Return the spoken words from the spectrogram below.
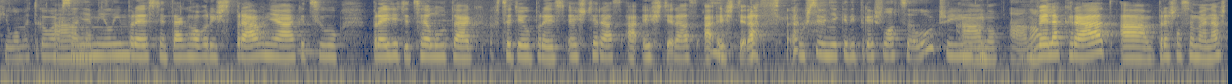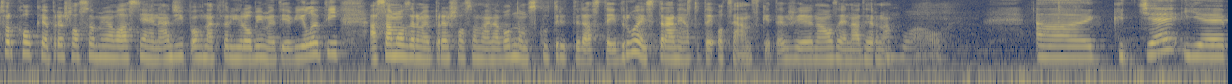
km, ak Áno, sa nemýlim. Presne tak, hovoríš správne a keď si ju prejdete celú, tak chcete ju prejsť ešte raz a ešte raz a ešte raz. Už si ju niekedy prešla celú? Či... Áno, Áno, veľakrát a prešla som aj na štvorkolke, prešla som ju vlastne aj na jeepoch, na ktorých robíme tie výlety a samozrejme prešla som aj na vodnom skutri, teda z tej druhej strany a to tej oceánskej, takže je naozaj nádherná. Wow. Uh, kde je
